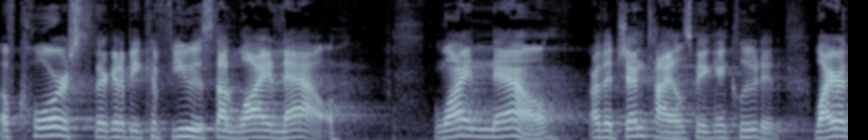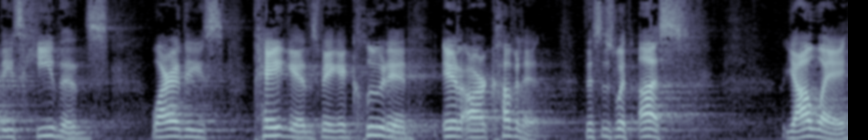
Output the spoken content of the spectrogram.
Of course, they're going to be confused on why now. Why now are the Gentiles being included? Why are these heathens why are these pagans being included in our covenant? This is with us. Yahweh,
